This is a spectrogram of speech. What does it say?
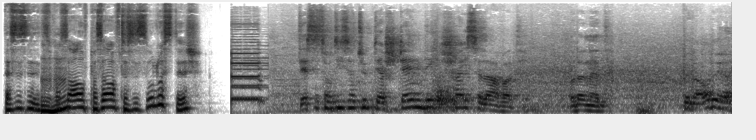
Das ist, jetzt, pass auf, pass auf, das ist so lustig. Das ist doch dieser Typ, der ständig Scheiße labert. Oder nicht? Genau der.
